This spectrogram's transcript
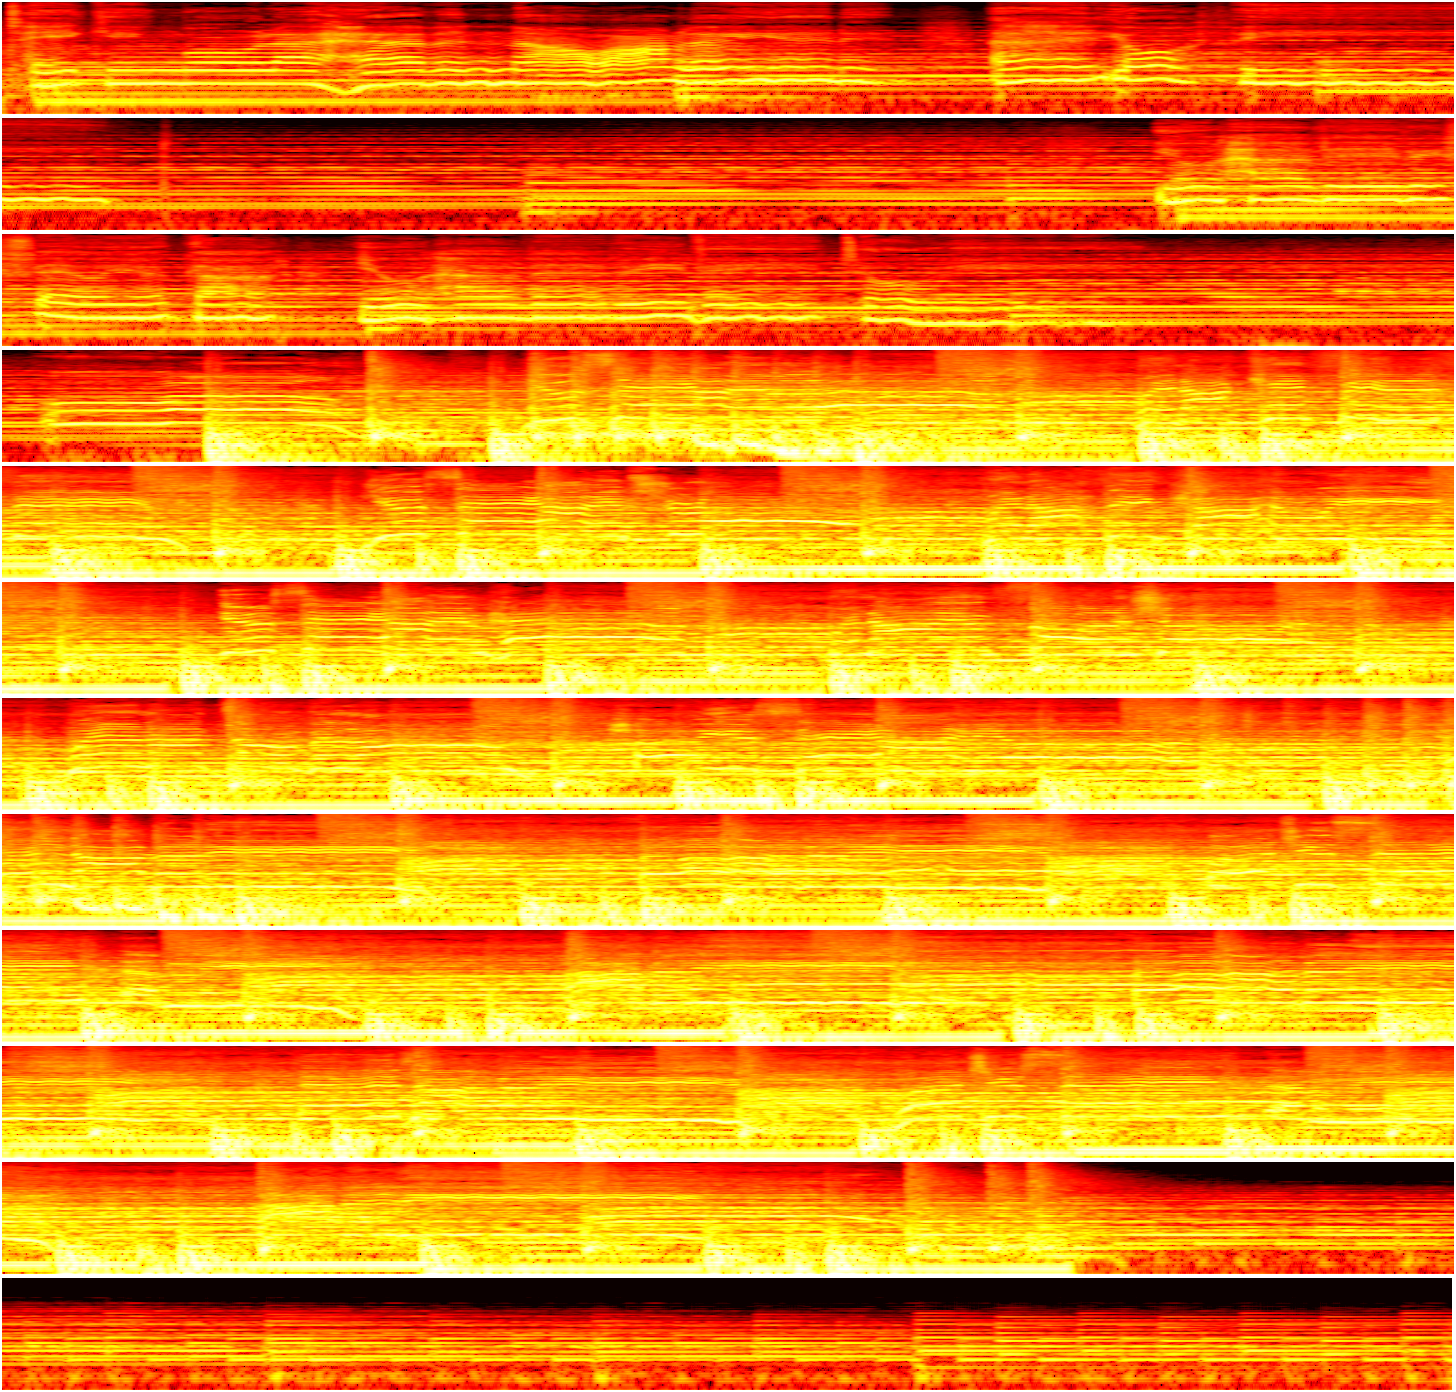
Taking all I have and now I'm laying it at your feet. You'll have every failure, God You'll have every victory.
